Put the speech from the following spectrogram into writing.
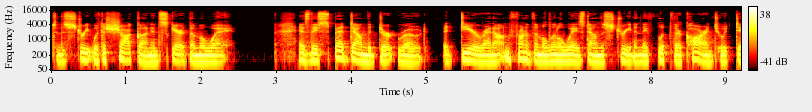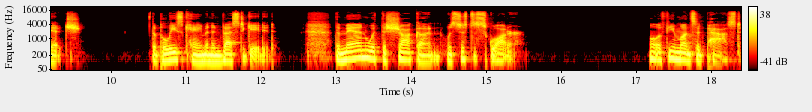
to the street with a shotgun and scared them away. As they sped down the dirt road, a deer ran out in front of them a little ways down the street and they flipped their car into a ditch. The police came and investigated. The man with the shotgun was just a squatter. Well, a few months had passed,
